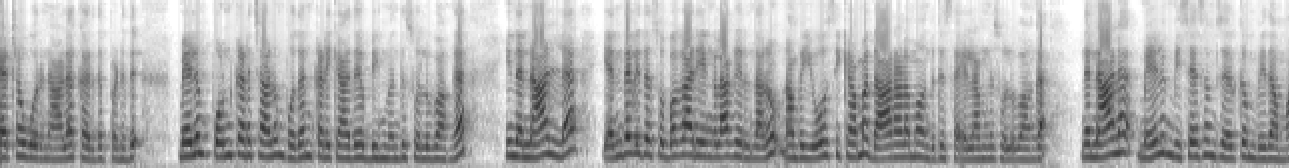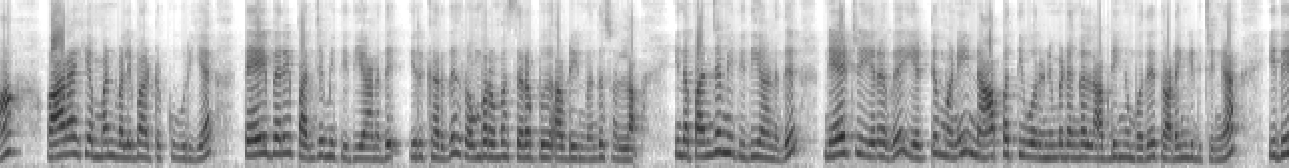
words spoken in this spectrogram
ஏற்ற ஒரு நாளாக கருதப்படுது. மேலும் பொன் கிடைச்சாலும் புதன் கிடைக்காது அப்படின்னு வந்து சொல்லுவாங்க. இந்த நாளில் எந்தவித சுபகாரியங்களாக இருந்தாலும் நம்ம யோசிக்காமல் தாராளமாக வந்துட்டு செய்யலாம்னு சொல்லுவாங்க. இந்த நாளை மேலும் விசேஷம் சேர்க்கும் விதமாக வாராகி அம்மன் வழிபாட்டுக்கு உரிய தேய்பிறை பஞ்சமி திதியானது இருக்கிறது. ரொம்ப ரொம்ப சிறப்பு அப்படின்னு வந்து சொல்லலாம். இந்த பஞ்சமி திதியானது நேற்று இரவு எட்டு மணி நாற்பத்தி ஒரு நிமிடங்கள் அப்படிங்கும்போதே தொடங்கிடுச்சுங்க. இது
